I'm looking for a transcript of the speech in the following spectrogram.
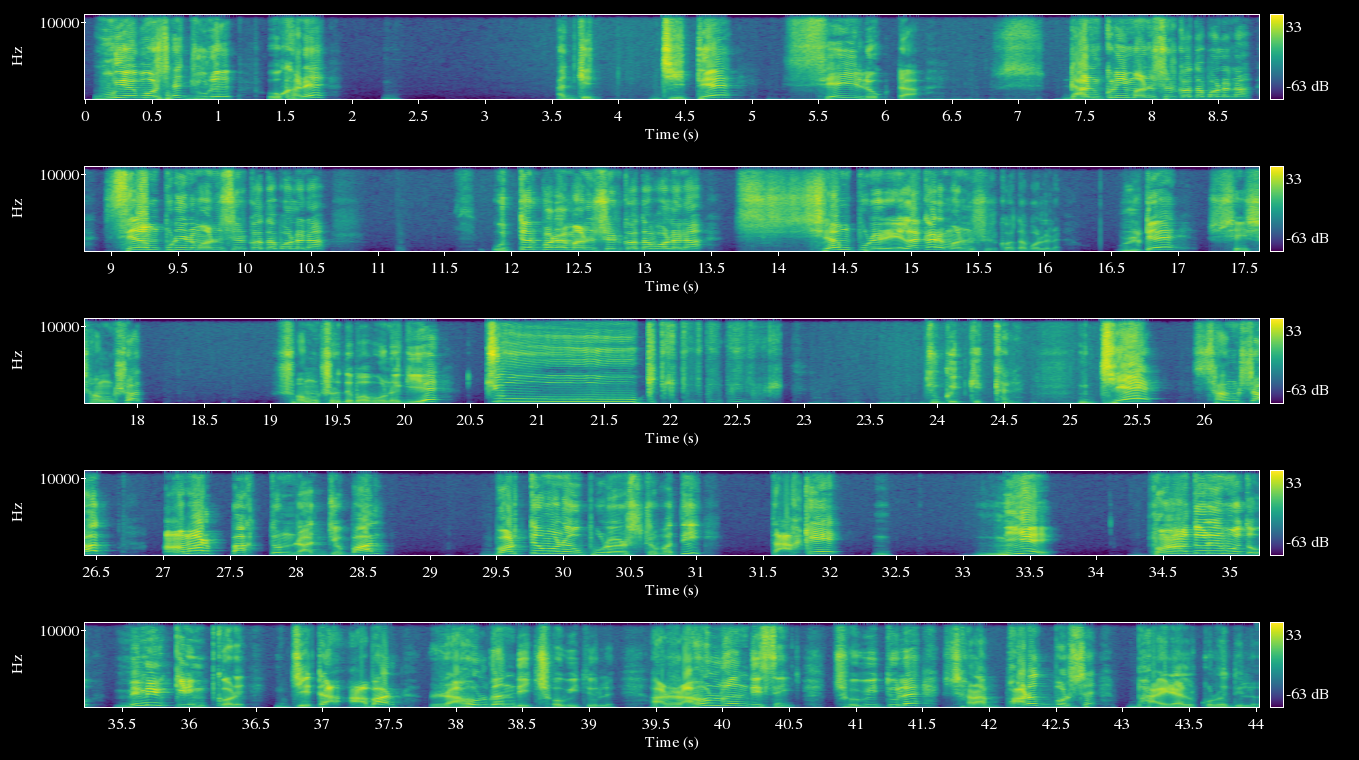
উড়ে বসে, জুড়ে ওখানে আজকে জিতে সেই লোকটা। ডানকুনি মানুষের কথা বলে না, শ্রীরামপুরের মানুষের কথা বলে না উত্তরপাড়ার মানুষের কথা বলে না, শ্রীরামপুরের এলাকার মানুষের কথা বলে না। উল্টে সেই সংসদ সংসদে ভবনে গিয়ে চু চুকিতকিত খেলে। যে সাংসদ, আমার প্রাক্তন রাজ্যপাল, বর্তমানে উপরাষ্ট্রপতি, তাকে নিয়ে বাঁদরের মতো মিমিক্রিম করে, যেটা আবার রাহুল গান্ধীর ছবি তুলে। আর রাহুল গান্ধী সেই ছবি তুলে সারা ভারতবর্ষে ভাইরাল করে দিল।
